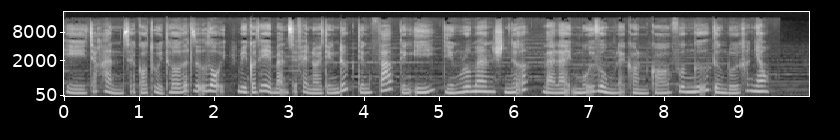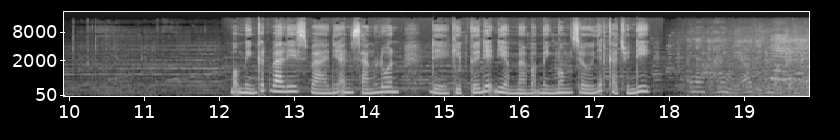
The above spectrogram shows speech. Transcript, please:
thì chắc hẳn sẽ có tuổi thơ rất dữ dội vì có thể bạn sẽ phải nói tiếng Đức, tiếng Pháp, tiếng Ý, tiếng Romance nữa và lại mỗi vùng lại còn có phương ngữ tương đối khác nhau. Bọn mình cất valise và đi ăn sáng luôn để kịp tới địa điểm mà bọn mình mong chờ nhất cả chuyến đi. Anh ăn cả hai người thì chúng nói chuyện này.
